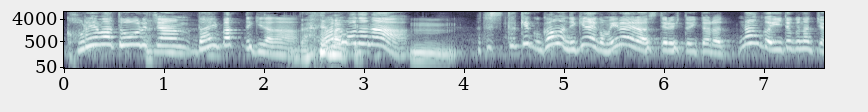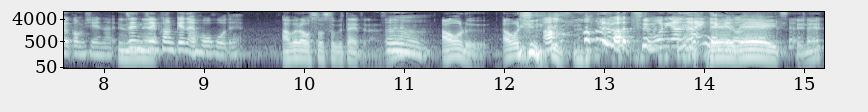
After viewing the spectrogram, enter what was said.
これはトールちゃん大抜擢だな。なるほどな。うん、私結構我慢できないかもイライラしてる人いたらなんか言いたくなっちゃうかもしれない。ね。全然関係ない方法で、油を注ぐタイプなんですね。うん。煽る煽り。にくあいですね。るはつもりはないんだけどね。っつってね。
